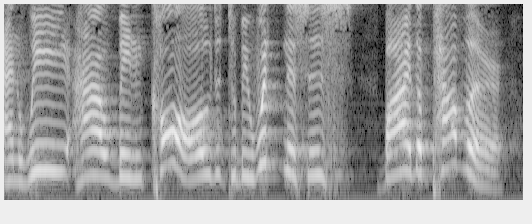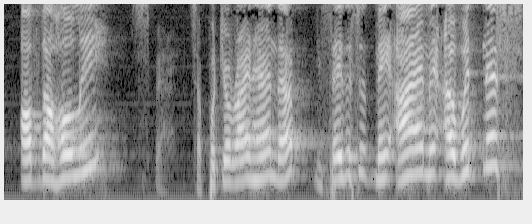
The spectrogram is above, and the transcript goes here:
And we have been called to be witnesses by the power of the Holy Spirit. So put your right hand up and say this with me. I'm a witness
